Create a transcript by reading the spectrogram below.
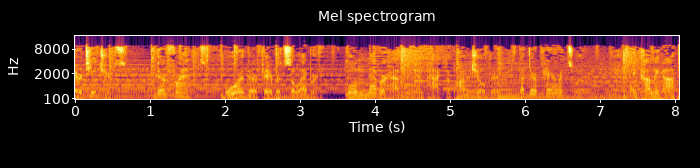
Their teachers, their friends, or their favorite celebrity will never have the impact upon children that their parents will. And coming up,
